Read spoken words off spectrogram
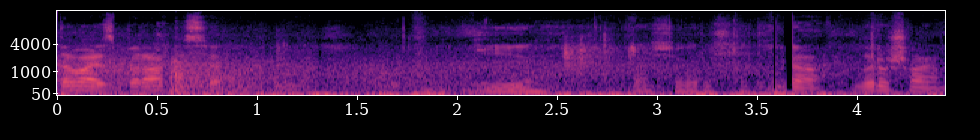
Давай збиратися. І краще вирушати. Так, вирушаємо.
